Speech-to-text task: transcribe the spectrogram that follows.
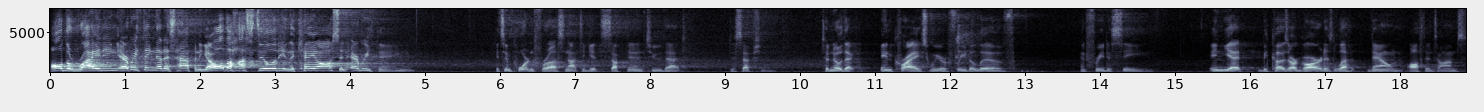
all the rioting, everything that is happening, all the hostility and the chaos and everything, it's important for us not to get sucked into that deception. To know that in Christ, we are free to live and free to see. And yet, because our guard is let down oftentimes,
